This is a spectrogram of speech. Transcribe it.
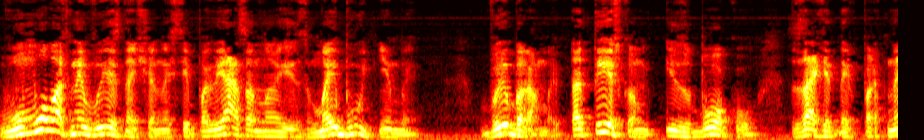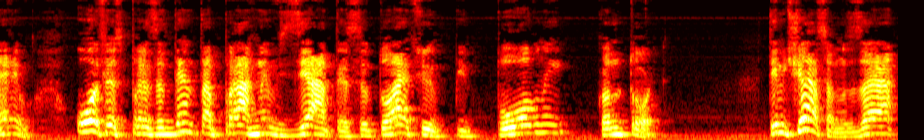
В умовах невизначеності, пов'язаної з майбутніми виборами та тиском із боку західних партнерів, Офіс президента прагне взяти ситуацію під повний контроль. Тим часом за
